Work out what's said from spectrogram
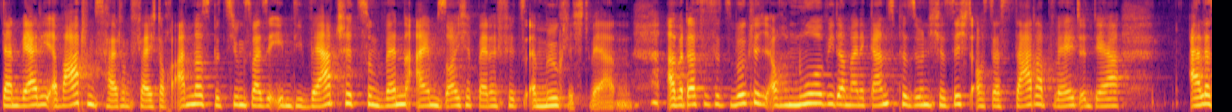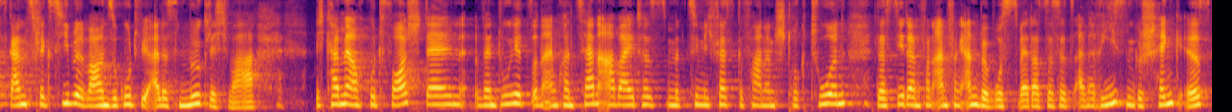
dann wäre die Erwartungshaltung vielleicht auch anders, beziehungsweise eben die Wertschätzung, wenn einem solche Benefits ermöglicht werden. Aber das ist jetzt wirklich auch nur wieder meine ganz persönliche Sicht aus der Startup-Welt, in der alles ganz flexibel war und so gut wie alles möglich war. Ich kann mir auch gut vorstellen, wenn du jetzt in einem Konzern arbeitest mit ziemlich festgefahrenen Strukturen, dass dir dann von Anfang an bewusst wäre, dass das jetzt ein Riesengeschenk ist,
